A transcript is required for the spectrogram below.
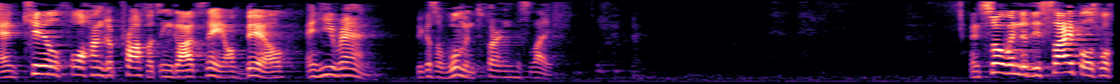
and kill 400 prophets in God's name of Baal, and he ran because a woman threatened his life. And so when the disciples were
